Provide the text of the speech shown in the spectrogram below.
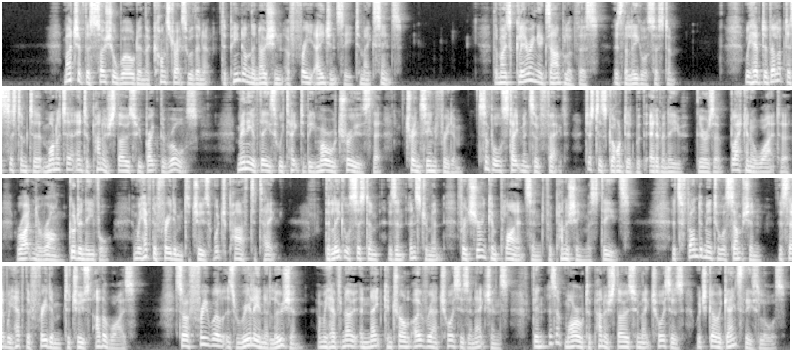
Much of the social world and the constructs within it depend on the notion of free agency to make sense. The most glaring example of this is the legal system. We have developed a system to monitor and to punish those who break the rules. Many of these we take to be moral truths that transcend freedom, simple statements of fact, just as God did with Adam and Eve. There is a black and a white, a right and a wrong, good and evil, and we have the freedom to choose which path to take. The legal system is an instrument for ensuring compliance and for punishing misdeeds. Its fundamental assumption is that we have the freedom to choose otherwise. So if free will is really an illusion, and we have no innate control over our choices and actions, then is it moral to punish those who make choices which go against these laws?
